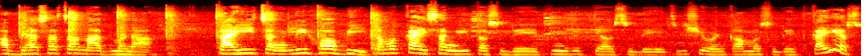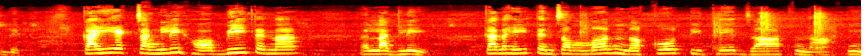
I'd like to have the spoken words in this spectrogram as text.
अभ्यासाचा नाद म्हणा. काही चांगली हॉबी तर मग काय संगीत असू देत नृत्य असू देत शिवणकाम असू देत काही असू देत. काही एक चांगली हॉबी त्यांना लागली का नाही त्यांचं मन नको तिथे जात नाही.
